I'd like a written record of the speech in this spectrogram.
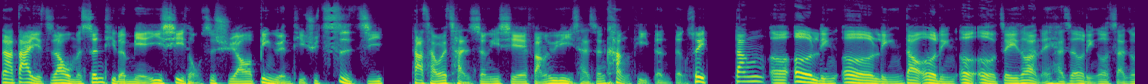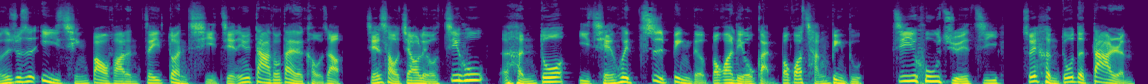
那大家也知道，我们身体的免疫系统是需要病原体去刺激，它才会产生一些防御力，产生抗体等等。所以当呃二零二零到二零二二这一段，哎还是二零二三，总之就是疫情爆发的这一段期间，因为大家都戴着口罩，减少交流，几乎很多以前会治病的，包括流感，包括肠病毒，几乎绝迹。所以很多的大人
